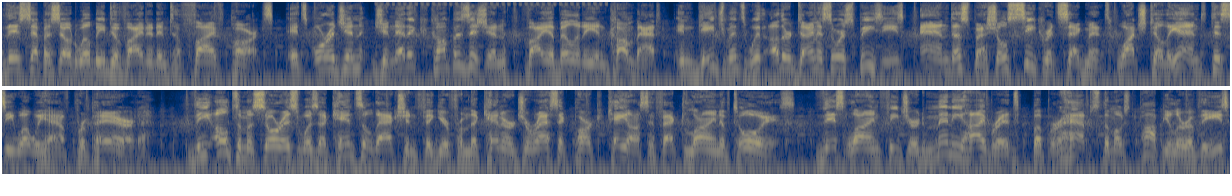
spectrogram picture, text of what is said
This episode will be divided into five parts its origin, genetic composition, viability in combat, engagements with other dinosaur species, and a special secret segment. Watch till the end to see what we have prepared. The Ultimasaurus was a cancelled action figure from the Kenner Jurassic Park Chaos Effect line of toys. This line featured many hybrids, but perhaps the most popular of these,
